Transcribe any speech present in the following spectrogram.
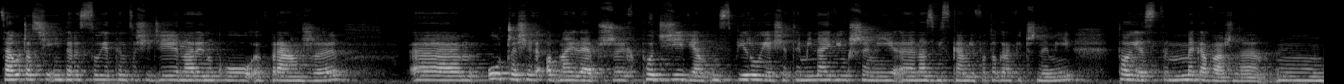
Cały czas się interesuję tym, co się dzieje na rynku, w branży. Em, Uczę się od najlepszych, podziwiam, inspiruję się tymi największymi e, nazwiskami fotograficznymi. To jest mega ważne. Mm,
